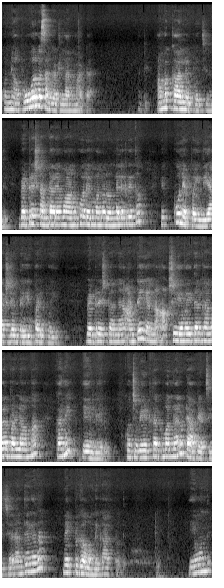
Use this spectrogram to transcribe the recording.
కొన్ని అపూర్వ సంఘటనలు అనమాట అమ్మకి కాలు నొప్పి వచ్చింది. బెడ్ రెస్ట్ అంటారేమో అనుకోలేదు మనం రెండు నెలల క్రితం. ఎక్కువ నొప్పి అయింది యాక్సిడెంట్ అయ్యి పడిపోయి. బెడ్ రెస్ట్ అన్న అంటే అక్షయ్ ఏమైందని కంగారు పడలా అమ్మ కానీ ఏం లేదు. కొంచెం వెయిట్ తగ్గమన్నారు ట్యాబ్లెట్స్ ఇచ్చారు. అంతే కదా? నొప్పిగా ఉంది కాకపోతే. ఏముంది?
